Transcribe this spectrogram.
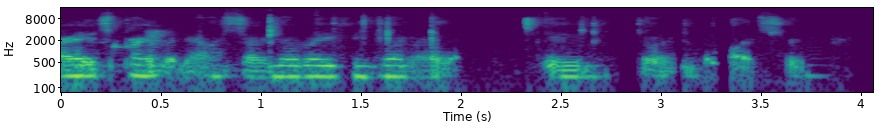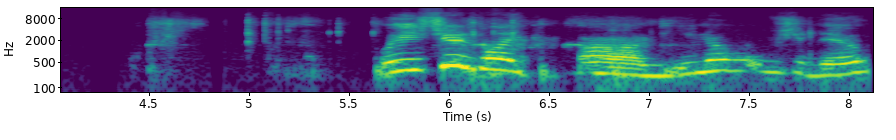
Alright, it's private now, so nobody can join our stream. Join the live stream. We should like, um, you know what we should do?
